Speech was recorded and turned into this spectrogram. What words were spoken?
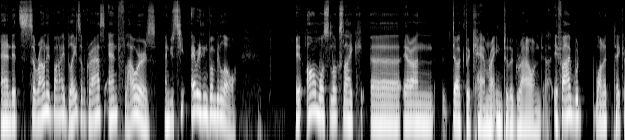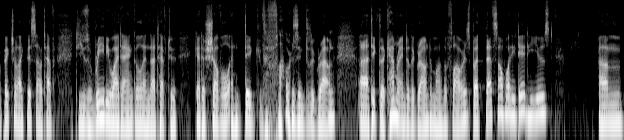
and it's surrounded by blades of grass and flowers, and you see everything from below. It almost looks like uh, Eran dug the camera into the ground. Uh, If I would want to take a picture like this, I would have to use a really wide angle, and I'd have to get a shovel and dig the flowers into the ground, uh, dig the camera into the ground among the flowers. But that's not what he did. He used um,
